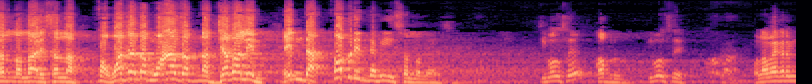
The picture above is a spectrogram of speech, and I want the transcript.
সাল্লাল্লাহু আলাইহি সাল্লাম মুআজ জাবালিন ইনদা কবরিন নবী সাল্লাল্লাহু আলাইহি সাল্লাম। কি বলছে? কবর। কি বলছে? ওলামা কেরাম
